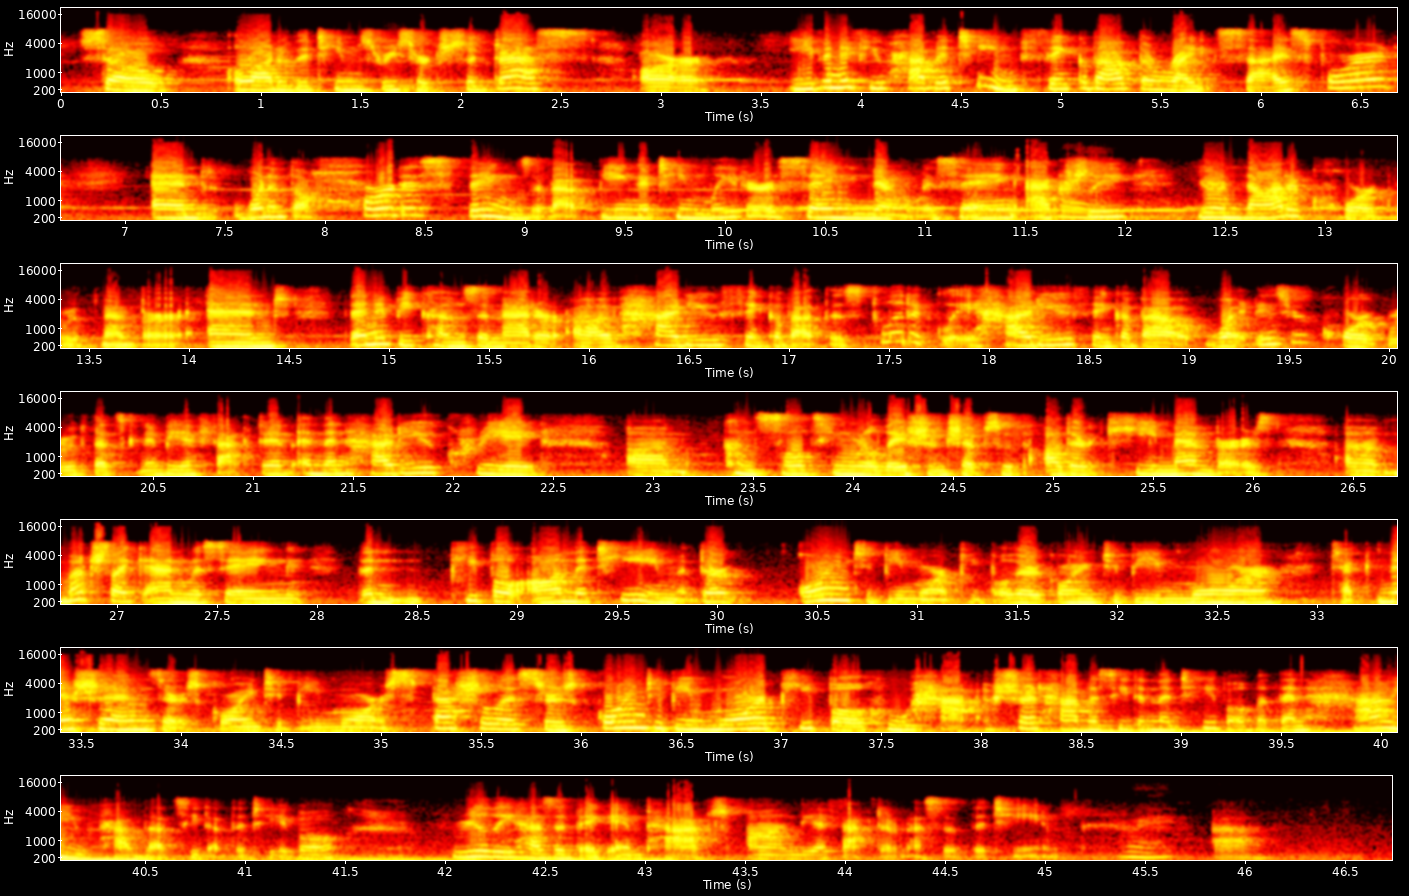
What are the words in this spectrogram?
So, a lot of the team's research suggests are even if you have a team, think about the right size for it and one of the hardest things about being a team leader is saying no, is saying, actually, you're not a core group member. And then it becomes a matter of how do you think about this politically? How do you think about what is your core group that's going to be effective? And then how do you create um, consulting relationships with other key members? Um, much like Anne was saying, the people on the team, they're going to be more people. There are going to be more technicians. There's going to be more specialists. There's going to be more people who ha- should have a seat in the table. But then, how you have that seat at the table really has a big impact on the effectiveness of the team. Right. Uh,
